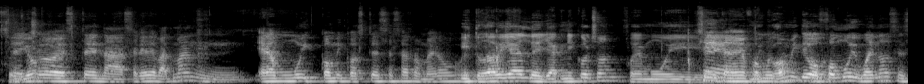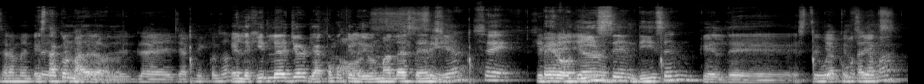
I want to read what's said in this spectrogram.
se De dio. hecho, este, en la serie de Batman era muy cómico este César Romero. Y todavía el de Jack Nicholson fue muy, Sí, también fue muy, cómico. digo, fue muy bueno, sinceramente. Está con madre, la verdad. de Jack Nicholson. El de Heath Ledger ya como que Oh, le dio más la esencia. Sí. Pero dicen, dicen que el de este güey, ¿cómo se llama?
